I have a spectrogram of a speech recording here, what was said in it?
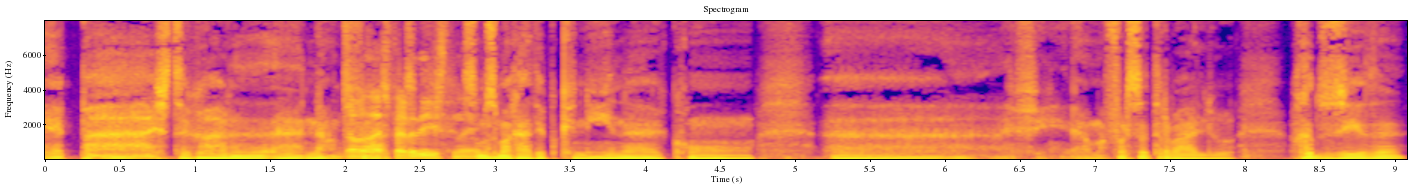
Epá, isto agora. ah, não, de Estavas à facto, espera disto, não é? Somos uma rádio pequenina com. ah, enfim, é uma força de trabalho reduzida,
